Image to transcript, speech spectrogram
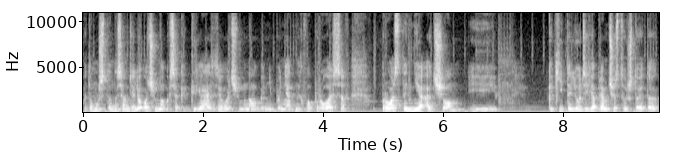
потому что на самом деле очень много всякой грязи, очень много непонятных вопросов, просто ни о чем. И какие-то люди, я прям чувствую, что это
